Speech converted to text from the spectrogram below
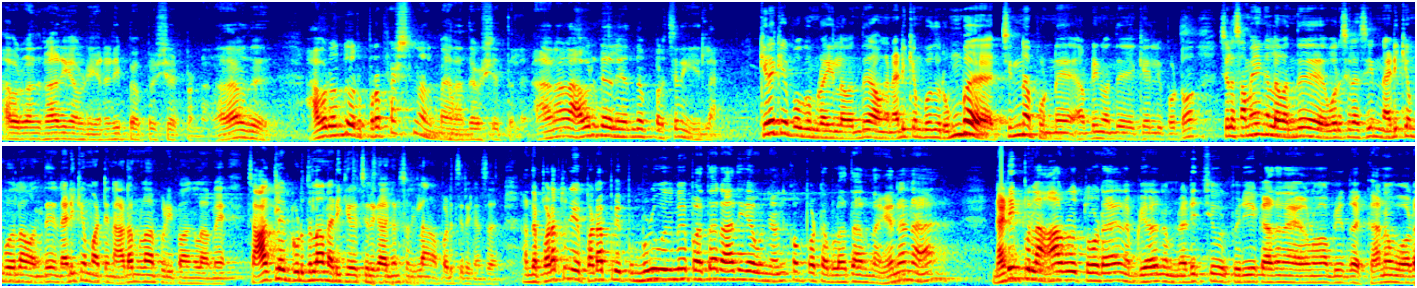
அவர் வந்து ராதிகாவுடைய நடிப்பை அப்ரிஷியேட் பண்ணார். அதாவது அவர் வந்து ஒரு ப்ரொஃபஷ்னல் மேன் அந்த விஷயத்தில். அதனால் அவருக்கு அதில் எந்த பிரச்சனையும் இல்லை. கிழக்கே போகும் ரயிலில் வந்து அவங்க நடிக்கும்போது ரொம்ப சின்ன பொண்ணு அப்படின்னு வந்து கேள்விப்பட்டோம். சில சமயங்களில் வந்து ஒரு சில சீன் நடிக்கும் போதெல்லாம் வந்து நடிக்க மாட்டேன் அடம்லாம் பிடிப்பாங்களாமே. சாக்லேட் கொடுத்துலாம் நடிக்க வச்சிருக்காங்கன்னு சொல்லிலாம் படிச்சிருக்கேன் சார். அந்த படத்துடைய படப்பிடிப்பு முழுவதுமே பார்த்தா ராதிகா கொஞ்சம் அன்கம்ஃபர்டபுளாக தான் இருந்தாங்க. என்னென்னா நடிப்பில் ஆர்வத்தோட எப்படியாவது நம்ம நடித்து ஒரு பெரிய கதாநாயகணும் அப்படின்ற கனவோட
